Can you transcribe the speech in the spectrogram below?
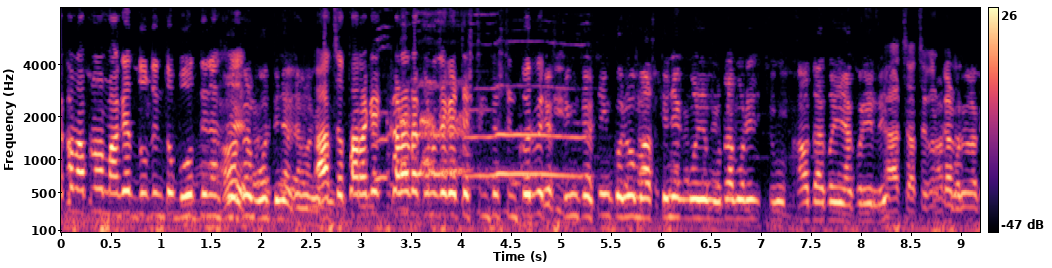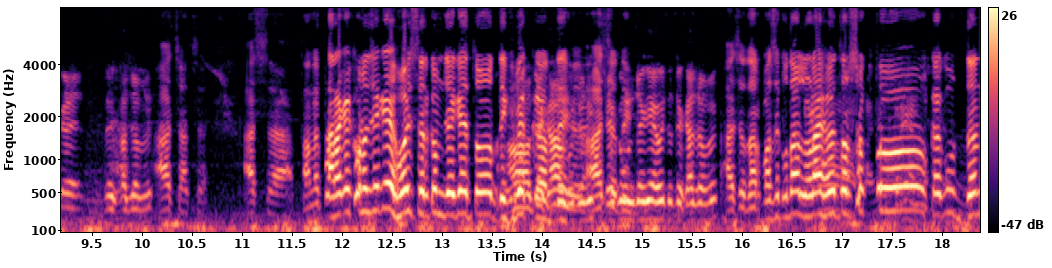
এখন আপনার মাঘের দুদিন তো বহুত দিন আছে। বহুত দিন আছে আচ্ছা তার আগে কাড়াটা কোনো জায়গায় টেস্টিং টেস্টিং করবে টেস্টিং টেস্টিং করব মাস তিনেক মোটামুটি খাওয়া দাওয়া করে ইয়া করে আচ্ছা আচ্ছা দেখা যাবে। আচ্ছা আচ্ছা। আচ্ছা তাহলে তার আগে কোনো জায়গায় হয় সেরকম জায়গায় তো দেখবে হ্যাঁ, দেখা দেখ- হবে, যদি আচ্ছা সেরকম জায়গায় হয়তো দেখা যাবে। আচ্ছা তার পাশে কোথাও লড়াই হয় দর্শক তো কাকু দেন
